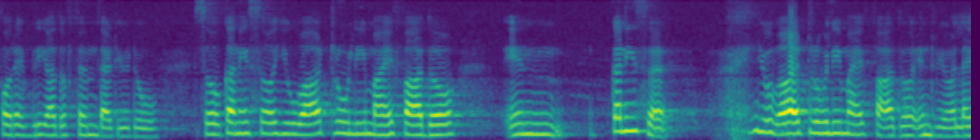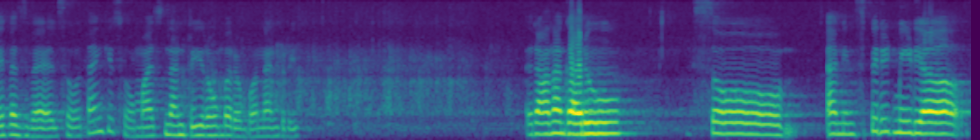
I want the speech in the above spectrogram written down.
for every other film that you do. So Kani sir, you are truly my father in Kani sir. You are truly my father in real life as well. So thank you so much. Nandri, romba romba nandri. Rana Garu. So, I mean, Spirit Media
